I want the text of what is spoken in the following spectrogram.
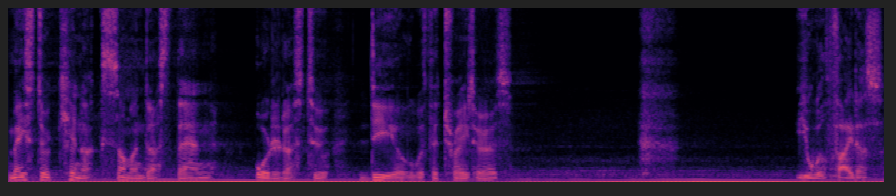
Maester Kinoc summoned us then, ordered us to deal with the traitors. You will fight us?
